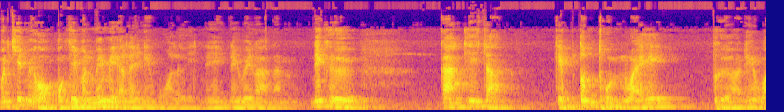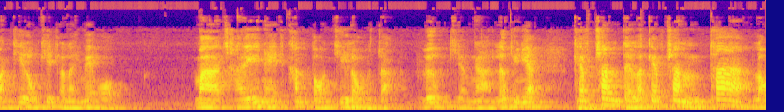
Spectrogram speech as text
มันคิดไม่ออกบางทีมันไม่มีอะไรในหัวเลยในในเวลานั้น นี่คือการที่จะเก็บต้นทุนไว้เผื่อในวันที่เราคิดอะไรไม่ออก มาใช้ในขั้นตอนที่เราจะ เริ่มเขียนงาน แล้วทีเนี้ยแคปชั่นแต่ละแคปชั่นถ้าเรา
